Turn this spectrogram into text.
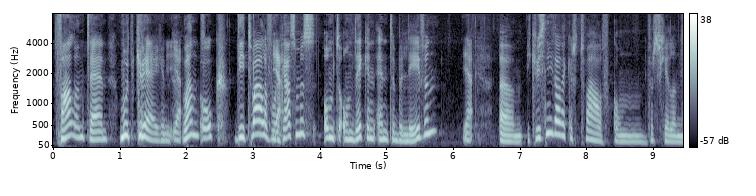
Valentijn moet krijgen. Ja, Want ook. die twaalf orgasmes om te ontdekken en te beleven... Ja. ehm, ik wist niet dat ik er twaalf kon, verschillende...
